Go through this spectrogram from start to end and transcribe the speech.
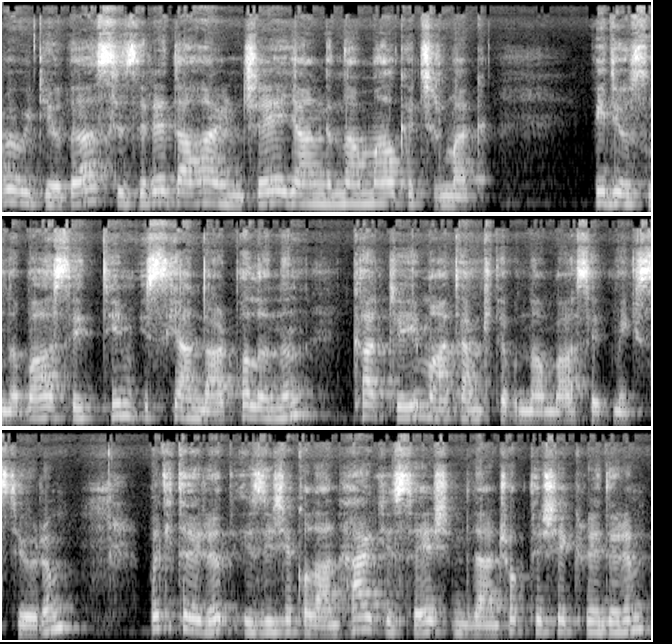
bu videoda sizlere daha önce yangından mal kaçırmak videosunda bahsettiğim İskender Pala'nın Katre'yi Matem kitabından bahsetmek istiyorum. Vakit ayırıp izleyecek olan herkese şimdiden çok teşekkür ederim.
